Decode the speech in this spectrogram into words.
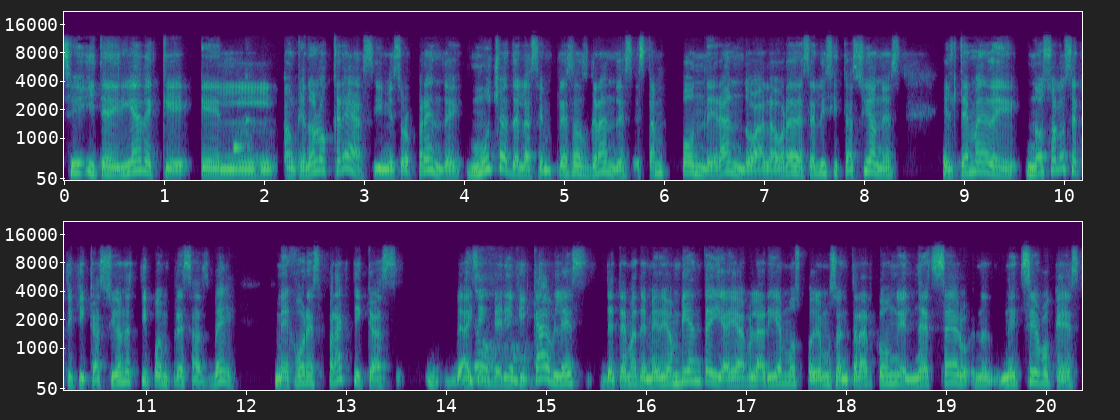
Sí, y te diría de que el, aunque no lo creas y me sorprende, muchas de las empresas grandes están ponderando a la hora de hacer licitaciones el tema de no solo certificaciones tipo empresas B, mejores prácticas hay verificables de temas de medio ambiente y ahí hablaríamos, podríamos entrar con el net zero, net zero que es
